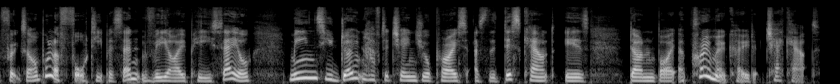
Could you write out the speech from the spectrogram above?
for example, a 40% VIP sale, means you don't have to change your price as the discount is done by a promo code at checkout.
